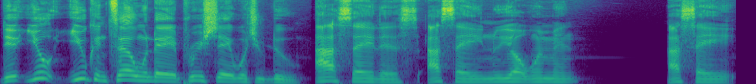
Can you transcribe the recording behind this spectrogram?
you you can tell when they appreciate what you do. I say this. I say New York women. I say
